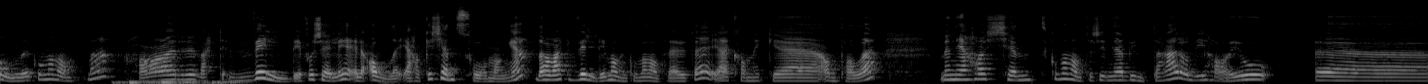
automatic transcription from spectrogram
Alle kommandantene har vært veldig forskjellige. Eller alle. Jeg har ikke kjent så mange. Det har vært veldig mange kommandanter her ute. Jeg kan ikke antallet. Men jeg har kjent kommandanter siden jeg begynte her, og de har jo øh,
